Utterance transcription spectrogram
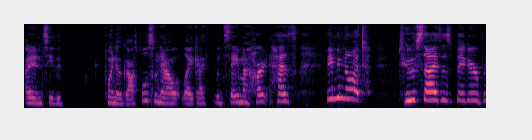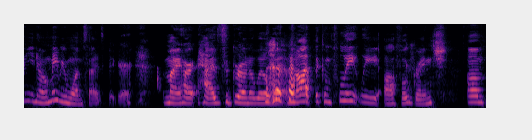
I didn't see the point of the gospel. So now, like, I would say my heart has maybe not two sizes bigger, but you know, maybe one size bigger. My heart has grown a little bit. I'm not the completely awful Grinch. Um,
